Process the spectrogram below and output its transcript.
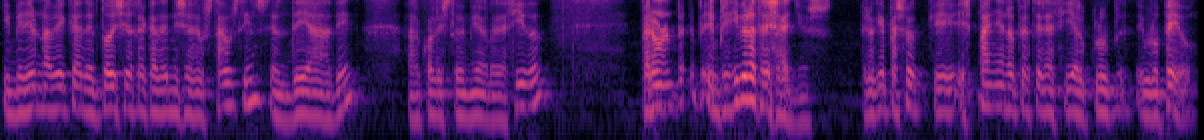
y me dieron una beca del Deutsche Akademische Austauschdienst, el DAAD, al cual estoy muy agradecido. Para en principio era tres años, pero ¿qué pasó? Que España no pertenecía al club europeo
